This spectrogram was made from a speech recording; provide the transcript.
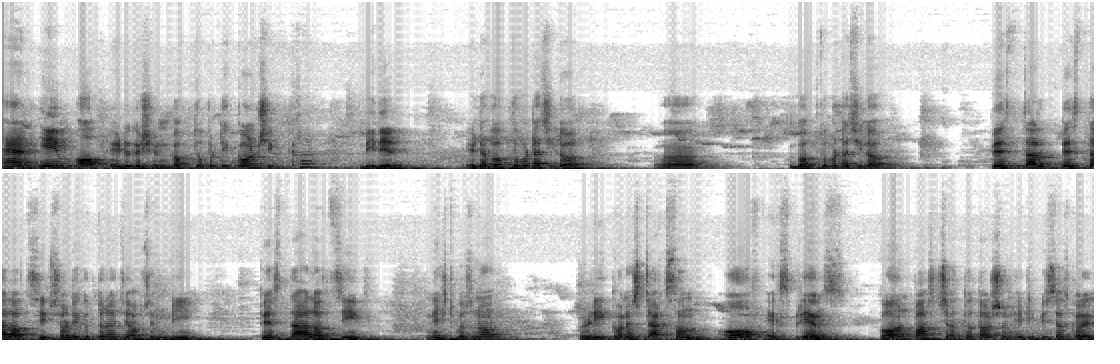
an aim of education, বক্তব্যটি কোন শিক্ষাবিদের? এটা বক্তব্যটা ছিল বক্তব্যটা ছিল পেস্তাল পেস্তাল পেস্তালৎসির সঠিক উত্তর হচ্ছে অপশন বি। পেস্তালৎসির নেক্সট প্রশ্ন রিকনস্ট্রাকশন অফ এক্সপিরিয়েন্স কোন পাশ্চাত্য দর্শন এটি বিশ্বাস করেন?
